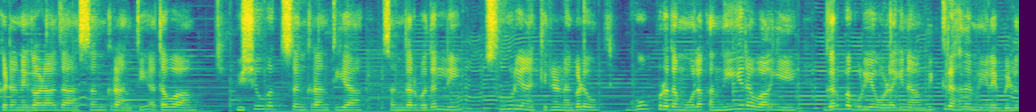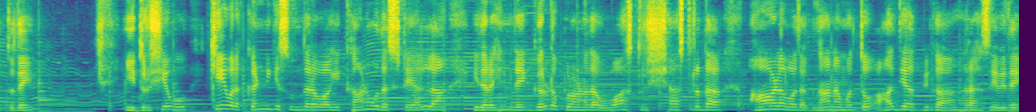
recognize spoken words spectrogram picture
ಘಟನೆಗಳಾದ ಸಂಕ್ರಾಂತಿ ಅಥವಾ ವಿಷುವತ್ ಸಂಕ್ರಾಂತಿಯ ಸಂದರ್ಭದಲ್ಲಿ ಸೂರ್ಯನ ಕಿರಣಗಳು ಗೋಪುರದ ಮೂಲಕ ನೇರವಾಗಿ ಗರ್ಭಗುಡಿಯ ಒಳಗಿನ ವಿಗ್ರಹದ ಮೇಲೆ ಬೀಳುತ್ತದೆ. ಈ ದೃಶ್ಯವು ಕೇವಲ ಕಣ್ಣಿಗೆ ಸುಂದರವಾಗಿ ಕಾಣುವುದಷ್ಟೇ ಅಲ್ಲ, ಇದರ ಹಿಂದೆ ಗರುಡ ಪುರಾಣದ ವಾಸ್ತುಶಾಸ್ತ್ರದ ಆಳವಾದ ಜ್ಞಾನ ಮತ್ತು ಆಧ್ಯಾತ್ಮಿಕ ರಹಸ್ಯವಿದೆ.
